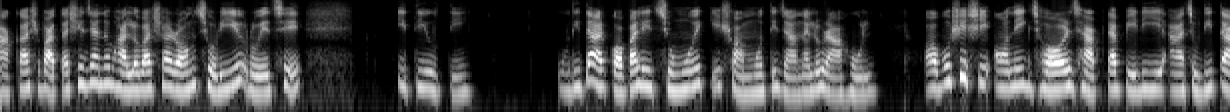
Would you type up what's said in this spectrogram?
আকাশ বাতাসে যেন ভালোবাসার রং ছড়িয়ে রয়েছে ইতিউতি। উদিতার কপালে চুমু এঁকে সম্মতি জানালো রাহুল। অবশেষে অনেক ঝড় ঝাপটা পেরিয়ে আজ উদিতা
